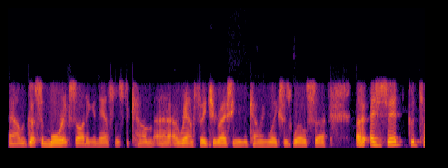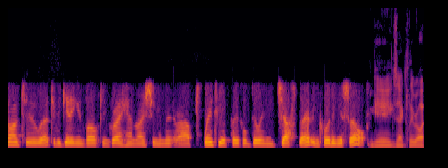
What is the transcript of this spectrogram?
Uh, we've got some more exciting announcements to come uh, around feature racing in the coming weeks as well. So, uh, as you said, good time to uh, to be getting involved in greyhound racing, and there are plenty of people doing just that, including yourself. Yeah, exactly right.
